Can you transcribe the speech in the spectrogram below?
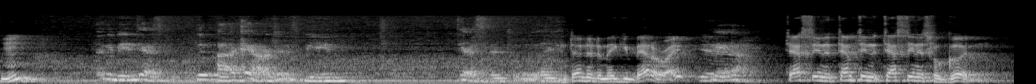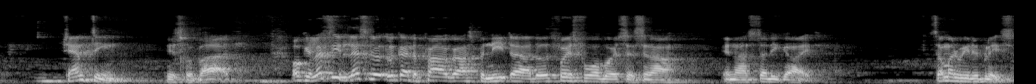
Hmm? And being tested. Look, Our character is being tested too. Like, Intended to make you better, right? yeah. Testing, tempting, testing is for good. Tempting is for bad. Okay, let's see. Let's look, look at the paragraphs beneath uh, those first four verses in our in our study guide. Someone read it, please.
